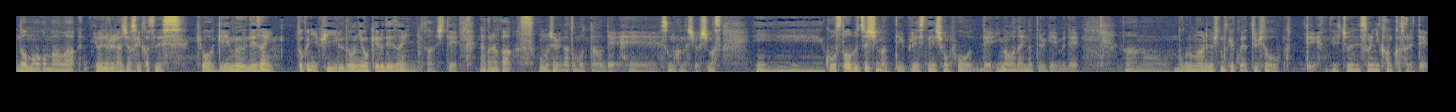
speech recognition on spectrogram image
どうもこんばんは。よいどれラジオ生活です。今日はゲームデザイン、特にフィールドにおけるデザインに関して、なかなか面白いなと思ったので、えーその話をします。えー、ゴースト・オブ・ツシマっていうプレイステーション4で今話題になってるゲームで、あの、僕の周りの人も結構やってる人が多くって、で、ちょそれに感化されて、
